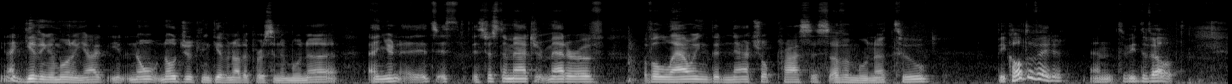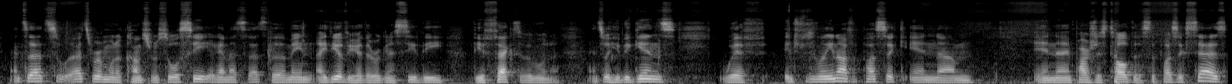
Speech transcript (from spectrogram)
you're not giving Amuna. You're not, you, no, no Jew can give another person Amuna, and you're, it's, it's, it's just a matter, matter of, of allowing the natural process of Amuna to be cultivated and to be developed. And so that's that's where Amuna comes from. So we'll see again. That's that's the main idea over here that we're going to see the the effects of Amuna. And so he begins with interestingly enough a pasuk in um, in, uh, in Parshas Toldos. The pasuk says,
